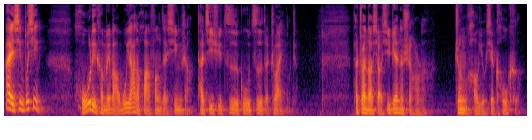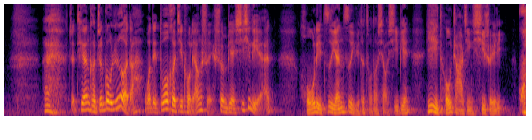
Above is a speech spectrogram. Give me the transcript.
爱信不信。狐狸可没把乌鸦的话放在心上，他继续自顾自地转悠着。他转到小溪边的时候呢，正好有些口渴。哎，这天可真够热的，我得多喝几口凉水，顺便洗洗脸。狐狸自言自语地走到小溪边，一头扎进溪水里，哗！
